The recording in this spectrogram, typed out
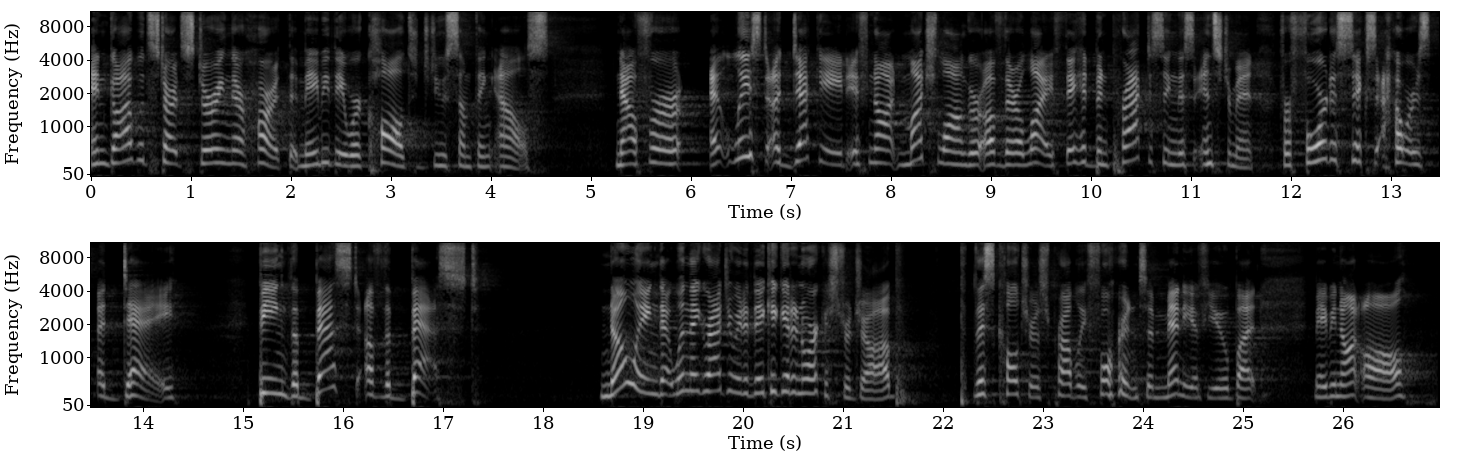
And God would start stirring their heart that maybe they were called to do something else. Now, for at least a decade, if not much longer, of their life, they had been practicing this instrument for four to six hours a day, being the best of the best, knowing that when they graduated, they could get an orchestra job. This culture is probably foreign to many of you, but maybe not all.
